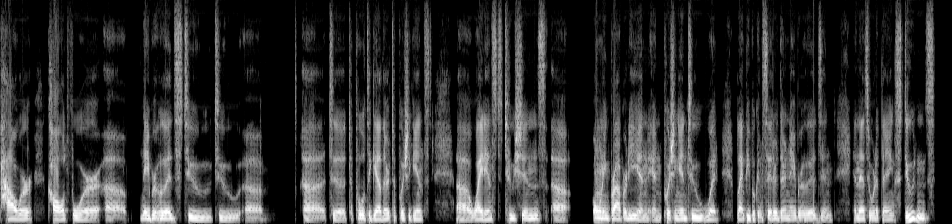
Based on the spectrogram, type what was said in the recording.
Power called for neighborhoods to to uh, uh, to to pull together to push against uh, white institutions uh, owning property and and pushing into what black people considered their neighborhoods and and that sort of thing. Students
